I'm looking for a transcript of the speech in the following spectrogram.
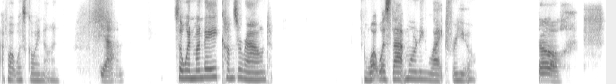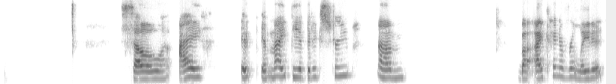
of what was going on. Yeah. So when Monday comes around, what was that morning like for you? Oh. So I it it might be a bit extreme. Um but I kind of relate it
